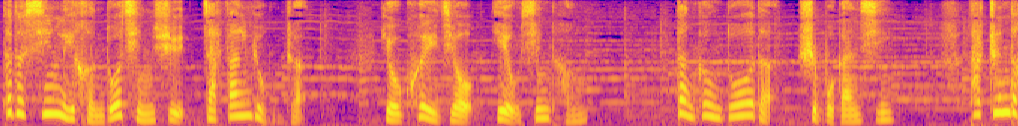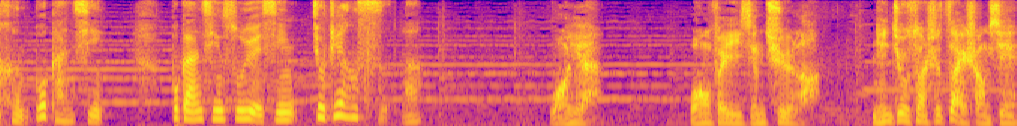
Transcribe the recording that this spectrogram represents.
他的心里很多情绪在翻涌着，有愧疚，也有心疼，但更多的是不甘心。他真的很不甘心。不甘心苏月心就这样死了。王爷，王妃已经去了，您就算是再伤心，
